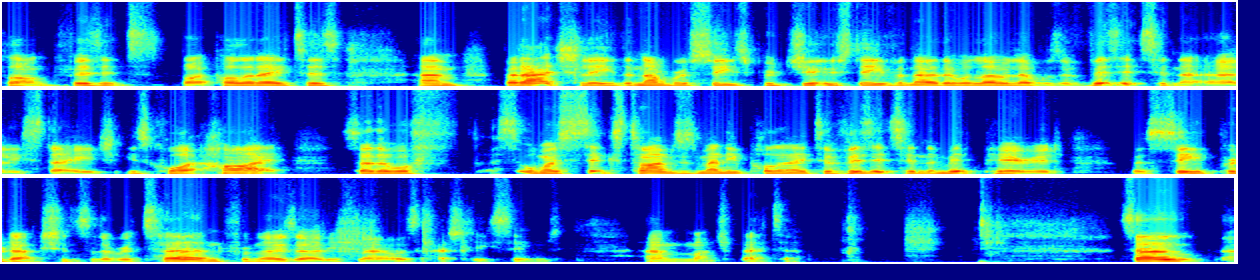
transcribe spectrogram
plant visits by pollinators. Um, but actually the number of seeds produced, even though there were low levels of visits in that early stage, is quite high. So there were almost six times as many pollinator visits in the mid period, but seed production, so the return from those early flowers actually seemed um, much better. So uh,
